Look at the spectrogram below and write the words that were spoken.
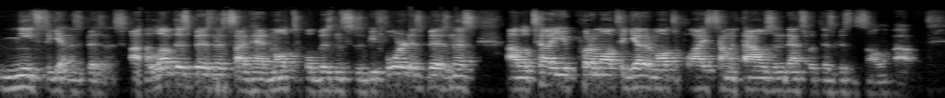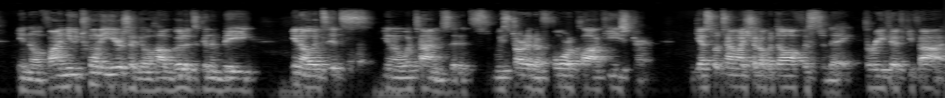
needs to get in this business. I love this business. I've had multiple businesses before this business. I will tell you, put them all together, multiply some a thousand. That's what this business is all about. You know, if I knew 20 years ago how good it's going to be, you know, it's it's you know what time is it? It's we started at four o'clock Eastern. Guess what time I showed up at the office today? 3:55.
